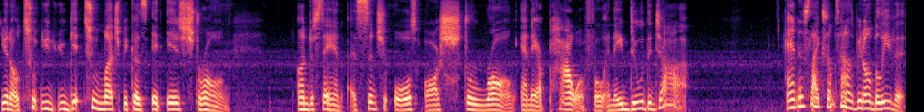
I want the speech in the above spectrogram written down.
you know, too, you you get too much because it is strong. Understand, essential oils are strong and they are powerful, and they do the job. And it's like sometimes we don't believe it.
